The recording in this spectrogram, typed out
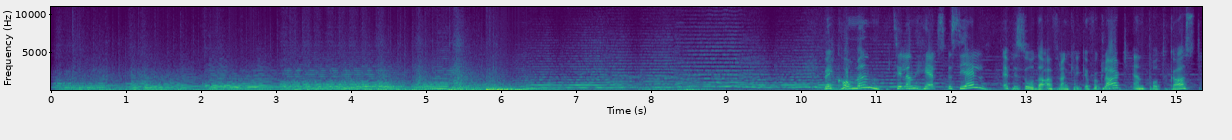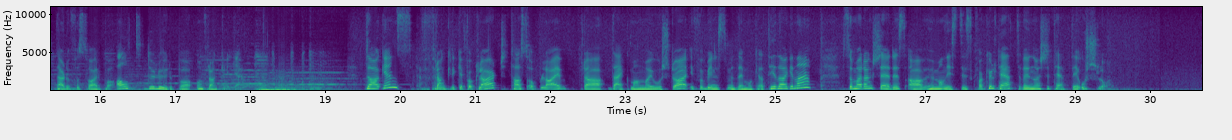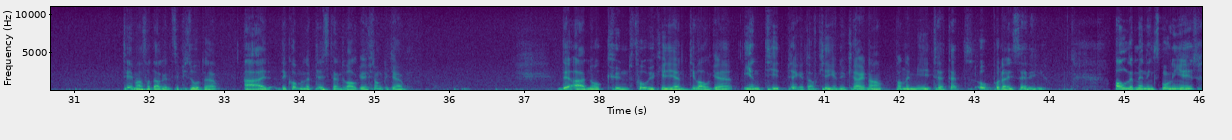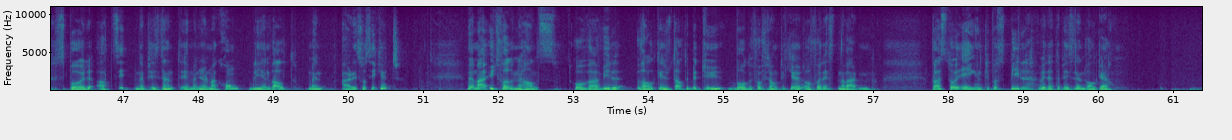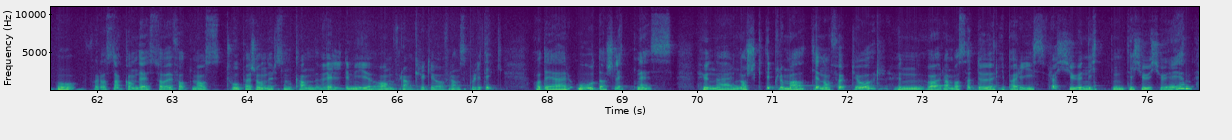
Velkommen til en helt spesiell episode av Frankrike forklart. En podkast der du får svar på alt du lurer på om Frankrike. Dagens Frankrike forklart tas opp live fra Deichman Majorstua i forbindelse med Demokratidagene, som arrangeres av Humanistisk fakultet ved Universitetet i Oslo. Temaet for dagens episode er det kommende presidentvalget i Frankrike. Det er nå kun få uker igjen til valget, i en tid preget av krigen i Ukraina, pandemi, tretthet og polarisering. Alle meningsmålinger spår at sittende president Emmanuel Macron blir gjenvalgt, men er det så sikkert? Hvem er utfordrerne hans, og hva vil valgresultatet bety både for Frankrike og for resten av verden? Hva står egentlig på spill ved dette presidentvalget? Og for å snakke om det, så har vi fått med oss to personer som kan veldig mye om Frankrike og fransk politikk. Og det er Oda Slettnes. Hun er norsk diplomat gjennom 40 år. Hun var ambassadør i Paris fra 2019 til 2021.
